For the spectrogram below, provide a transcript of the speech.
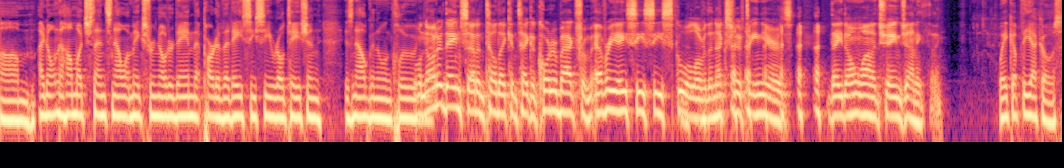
Um, I don't know how much sense now it makes for Notre Dame that part of that ACC rotation is now going to include. Well, Notre Dame said until they can take a quarterback from every ACC school over the next 15 years, they don't want to change anything. Wake up the echoes.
